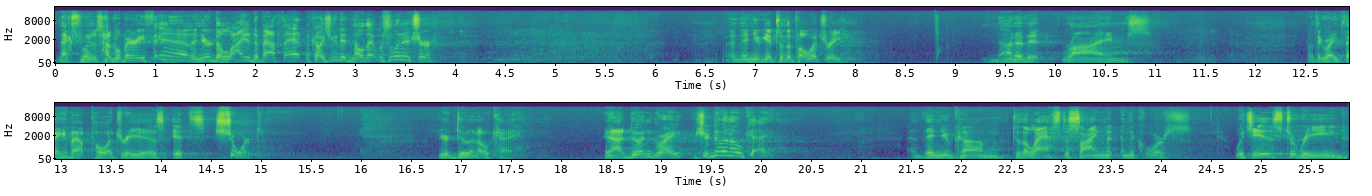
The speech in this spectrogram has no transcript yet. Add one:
Next one is Huckleberry Finn, and you're delighted about that because you didn't know that was literature. And then you get to the poetry. None of it rhymes. But the great thing about poetry is it's short. You're doing okay. You're not doing great, but you're doing okay. And then you come to the last assignment in the course, which is to read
